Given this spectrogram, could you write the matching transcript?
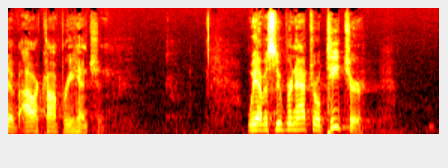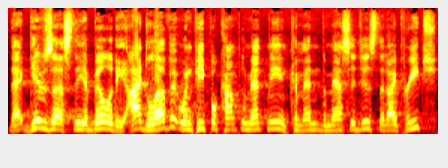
of our comprehension. We have a supernatural teacher that gives us the ability. I'd love it when people compliment me and commend the messages that I preach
